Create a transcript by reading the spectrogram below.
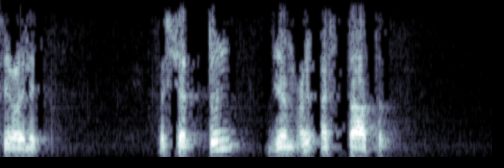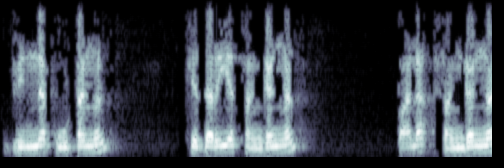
ഫിയോൽ ഷത്തുൻ ജമ അഷ്താത്ത്. ഭിന്ന കൂട്ടങ്ങൾ ചിതറിയ സംഘങ്ങൾ പല സംഘങ്ങൾ.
